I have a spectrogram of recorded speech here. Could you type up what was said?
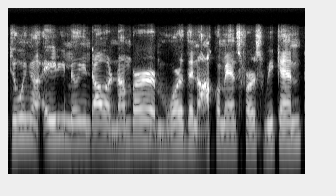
doing a eighty million dollar number, more than Aquaman's first weekend,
